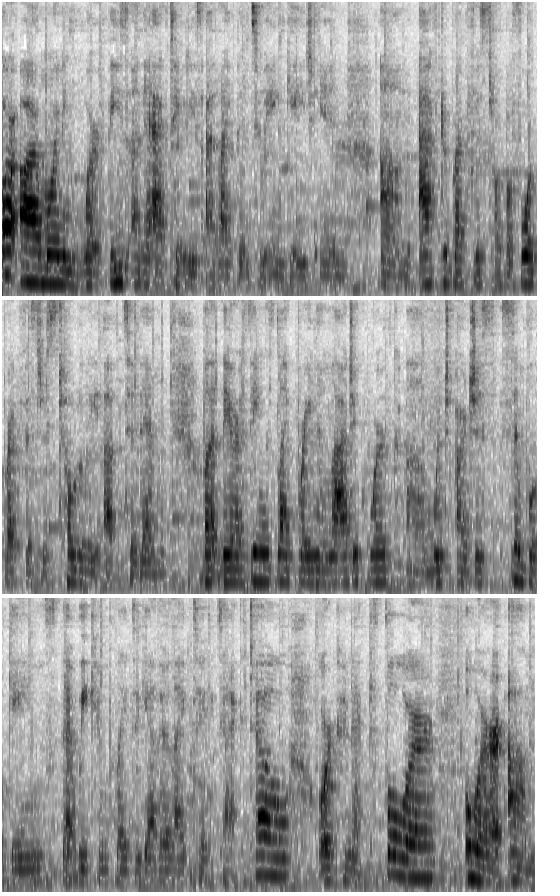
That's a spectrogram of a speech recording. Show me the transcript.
For our morning work, these are the activities I like them to engage in um, after breakfast or before breakfast, just totally up to them. But there are things like brain and logic work, um, which are just simple games that we can play together, like tic-tac-toe or Connect Four, or um,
